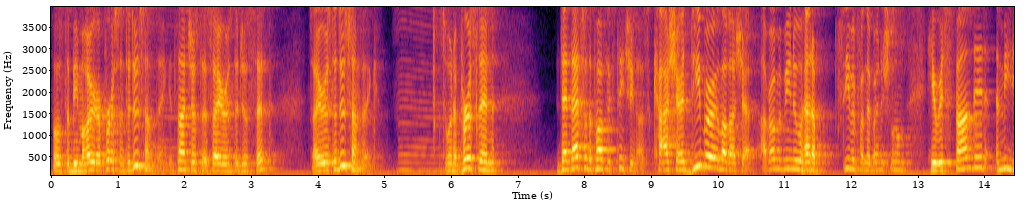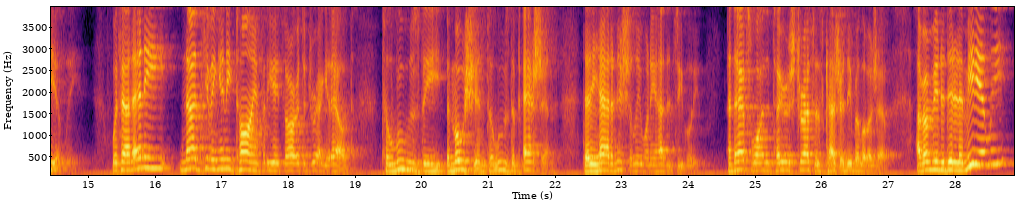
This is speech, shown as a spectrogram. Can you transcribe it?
supposed to be a person to do something. It's not just a sayres to just sit. Sayres to do something. So when a person, that, that's what the pasuk's teaching us. Kasher diber elav Hashem. Avram Avinu had a tziva from the Ben Shalom. He responded immediately, without any, not giving any time for the Yitzhar to drag it out, to lose the emotion, to lose the passion that he had initially when he had the tzivui. And that's why the Torah stresses kasher diber elav Hashem. Avram Avinu did it immediately,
